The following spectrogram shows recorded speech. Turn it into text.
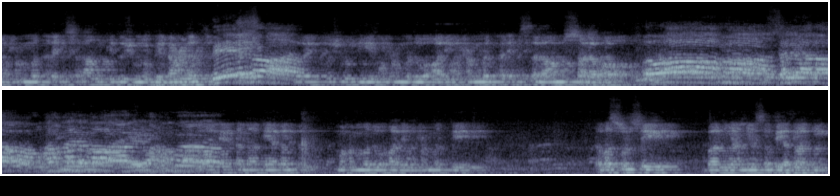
محمد علیہ السلام کے دشمنوں پہ لعنت اور خوشنودی محمد و آل محمد علیہ السلام صلوات۔ واحد اللہ کے علم محمد۔ و آل محمد کے توسل سے بانیان سب عطا کی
